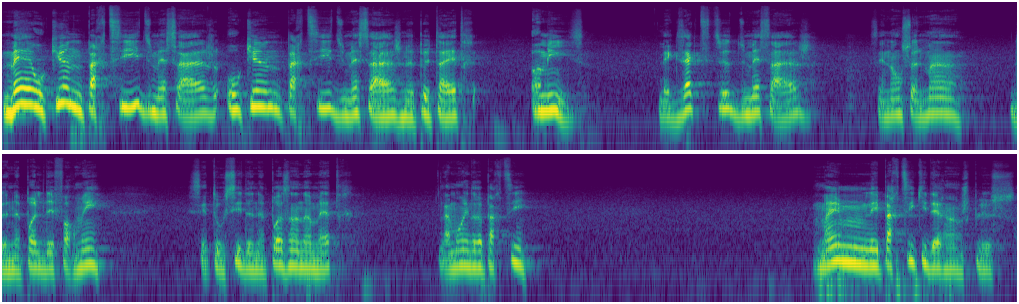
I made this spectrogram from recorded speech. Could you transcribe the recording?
Mais aucune partie du message, aucune partie du message ne peut être omise. L'exactitude du message, c'est non seulement de ne pas le déformer, c'est aussi de ne pas en omettre la moindre partie. Même les parties qui dérangent plus.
